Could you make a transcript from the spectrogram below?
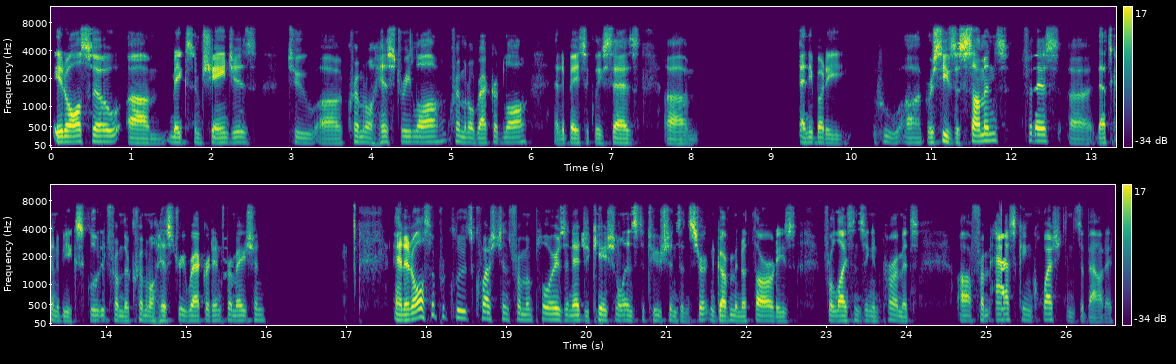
It also um, makes some changes to uh, criminal history law, criminal record law, and it basically says um, anybody who uh, receives a summons for this, uh, that's going to be excluded from the criminal history record information. And it also precludes questions from employers and educational institutions and certain government authorities for licensing and permits uh, from asking questions about it.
